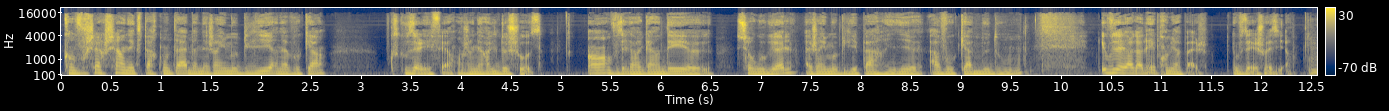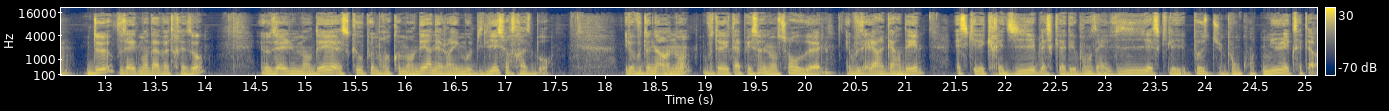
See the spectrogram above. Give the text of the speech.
quand vous cherchez un expert comptable, un agent immobilier, un avocat, ce que vous allez faire en général deux choses un, vous allez regarder euh, sur Google, agent immobilier Paris, euh, avocat Meudon, et vous allez regarder les premières pages. Et vous allez choisir. Hmm. Deux, vous allez demander à votre réseau, et vous allez lui demander, est-ce que vous pouvez me recommander un agent immobilier sur Strasbourg? Il va vous donner un nom, vous allez taper ce nom sur Google et vous allez regarder est-ce qu'il est crédible, est-ce qu'il a des bons avis, est-ce qu'il poste du bon contenu, etc.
